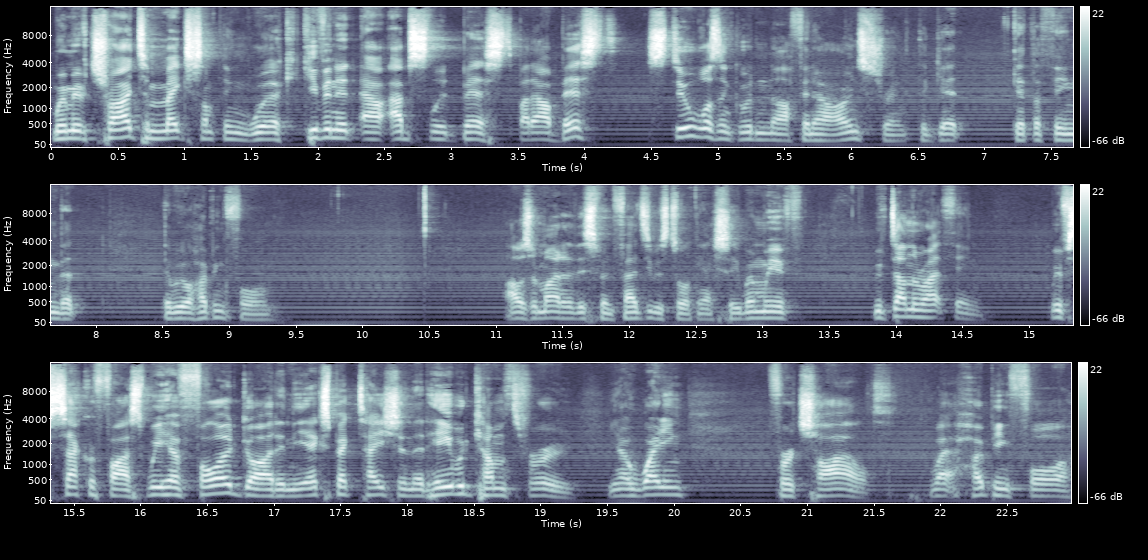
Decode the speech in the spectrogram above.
When we've tried to make something work, given it our absolute best, but our best still wasn't good enough in our own strength to get, get the thing that, that we were hoping for. I was reminded of this when Fadzi was talking actually. When we've, we've done the right thing, We've sacrificed. We have followed God in the expectation that He would come through, you know, waiting for a child, hoping for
